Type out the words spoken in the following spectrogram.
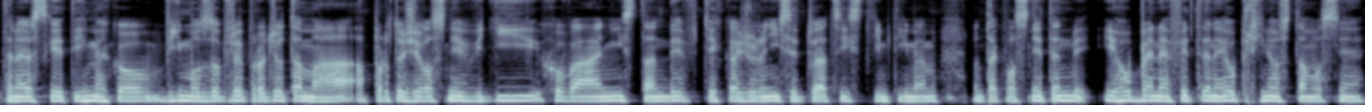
trenérský tým jako ví moc dobře, proč ho tam má a protože vlastně vidí chování standy v těch každodenních situacích s tím týmem, no tak vlastně ten jeho benefit, ten jeho přínos tam vlastně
